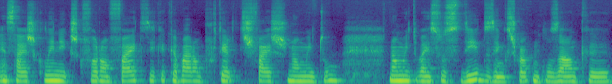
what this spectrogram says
ensaios clínicos que foram feitos e que acabaram por ter desfechos não muito, não muito bem sucedidos, em que se chegou à conclusão que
